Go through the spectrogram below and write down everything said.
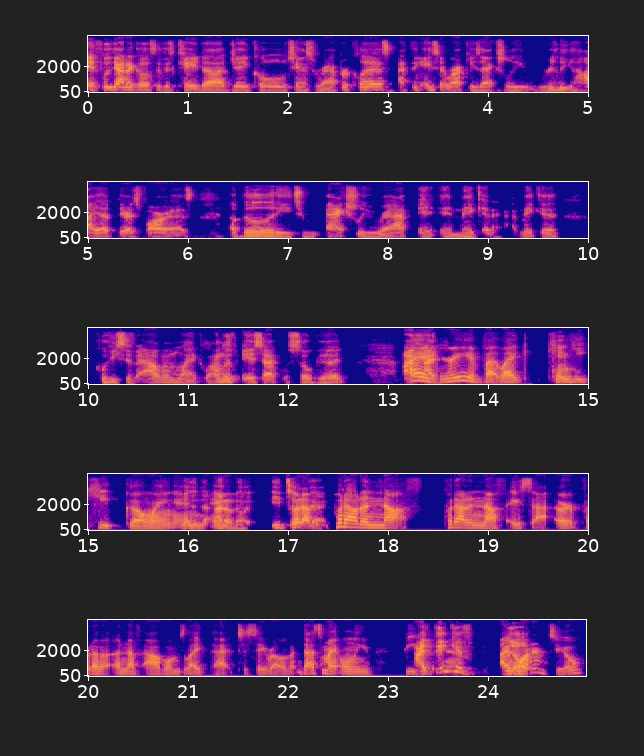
if we got to go through this K Dot, J Cole, Chance the Rapper class, I think ASAP Rocky is actually really high up there as far as ability to actually rap and, and make a make a cohesive album. Like Long Live ASAP was so good. I, I agree, but like, can he keep going? And, I don't know. He put out that. put out enough, put out enough ASAP or put out enough albums like that to stay relevant. That's my only beat. I think if I know, want him to.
